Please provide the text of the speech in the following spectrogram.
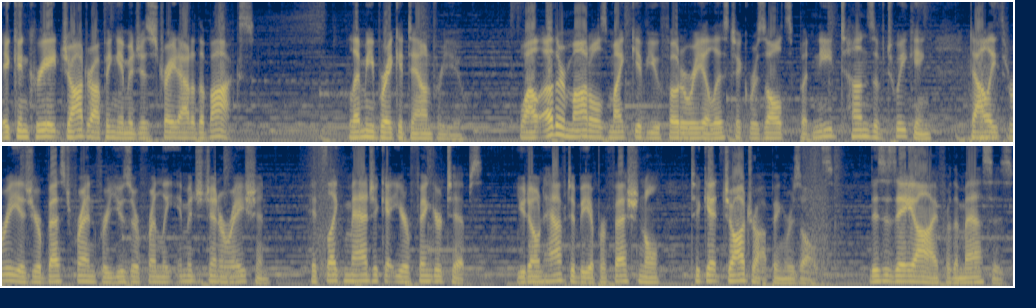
It can create jaw-dropping images straight out of the box. Let me break it down for you. While other models might give you photorealistic results but need tons of tweaking, DALL-E 3 is your best friend for user-friendly image generation. It's like magic at your fingertips. You don't have to be a professional to get jaw-dropping results. This is AI for the masses.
